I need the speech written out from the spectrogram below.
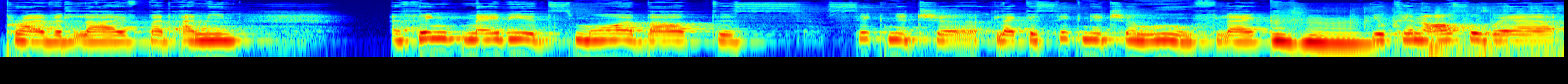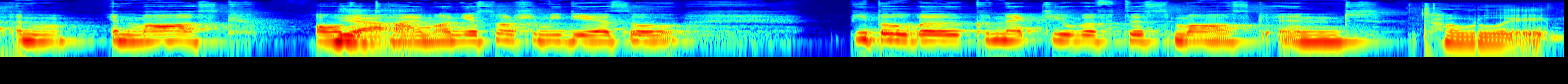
private life. But I mean, I think maybe it's more about this signature, like a signature move. Like mm-hmm. you can also wear a, a mask all yeah. the time on your social media, so people will connect you with this mask and totally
